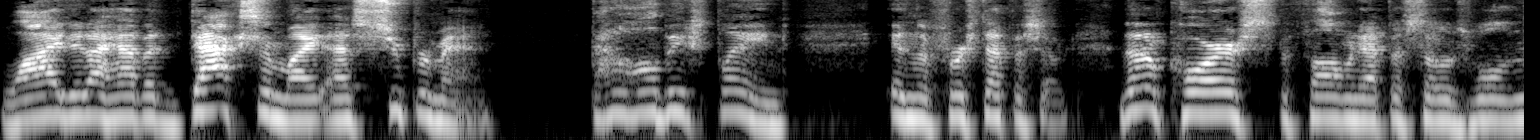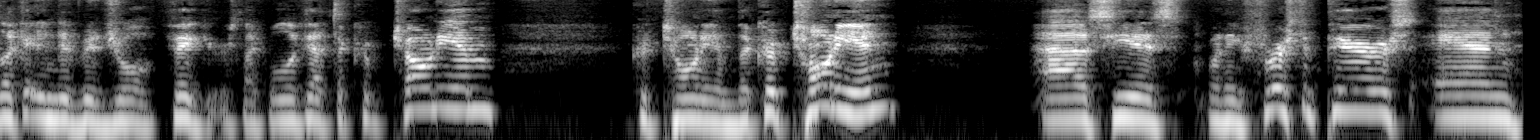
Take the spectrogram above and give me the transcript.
Why did I have a Daxamite as Superman? That'll all be explained in the first episode. Then, of course, the following episodes we'll look at individual figures. Like we'll look at the Kryptonium, Kryptonium, the Kryptonian, as he is when he first appears, and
